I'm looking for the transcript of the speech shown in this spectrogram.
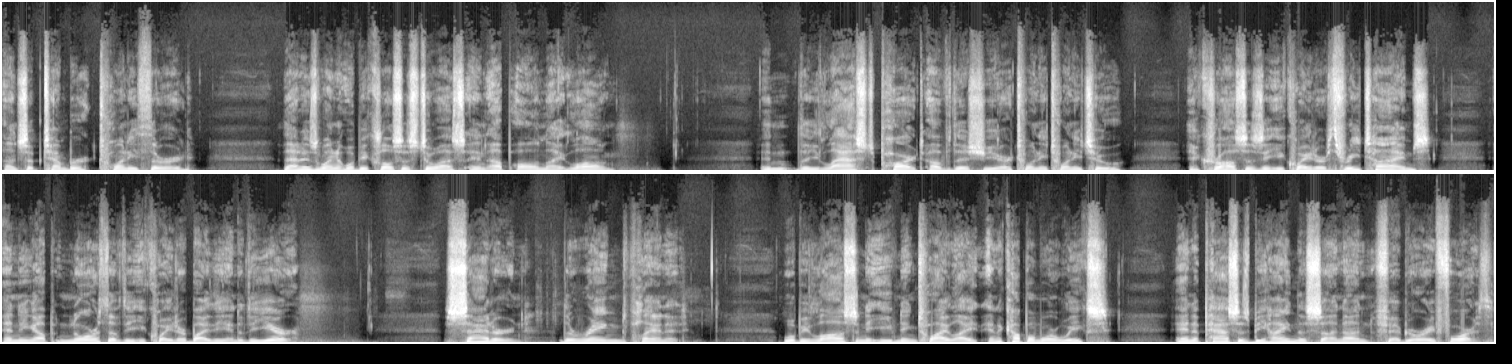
on September 23rd. That is when it will be closest to us and up all night long. In the last part of this year, 2022, it crosses the equator three times, ending up north of the equator by the end of the year. Saturn, the ringed planet, will be lost in the evening twilight in a couple more weeks, and it passes behind the sun on February 4th.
